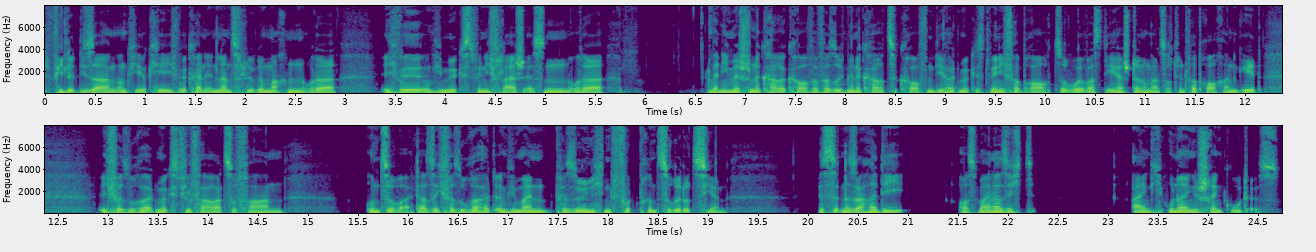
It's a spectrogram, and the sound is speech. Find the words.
viele, die sagen, okay, okay, ich will keine Inlandsflüge machen oder ich will irgendwie möglichst wenig Fleisch essen oder wenn ich mir schon eine Karre kaufe, versuche ich mir eine Karre zu kaufen, die halt möglichst wenig verbraucht, sowohl was die Herstellung als auch den Verbrauch angeht. Ich versuche halt möglichst viel Fahrrad zu fahren und so weiter. Also ich versuche halt irgendwie meinen persönlichen Footprint zu reduzieren. Ist eine Sache, die aus meiner Sicht eigentlich uneingeschränkt gut ist,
